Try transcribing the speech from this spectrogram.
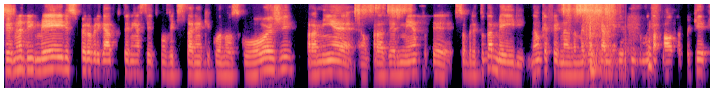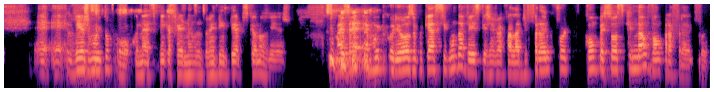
Fernanda e Meire, super obrigado por terem aceito o convite de estarem aqui conosco hoje. Para mim é, é, um prazer imenso ter, sobretudo a Meire, não que a Fernanda, mas acho que a Meire eu sinto muita falta, porque é, é, vejo muito pouco, né? Se bem que a Fernanda também tem tempos que eu não vejo. Mas é, é, muito curioso, porque é a segunda vez que a gente vai falar de Frankfurt com pessoas que não vão para Frankfurt.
